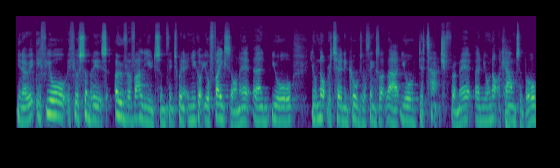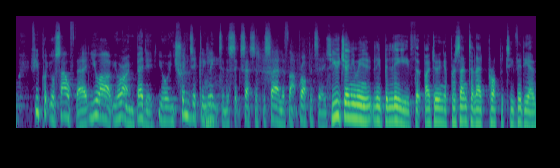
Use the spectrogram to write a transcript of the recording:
You know, if you're if you're somebody that's overvalued something to win it, and you've got your face on it, and you're you're not returning calls or things like that, you're detached from it, and you're not accountable. If you put yourself there, you are you are embedded. You're intrinsically mm. linked to the success of the sale of that property. So you genuinely believe that by doing a presenter led property video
